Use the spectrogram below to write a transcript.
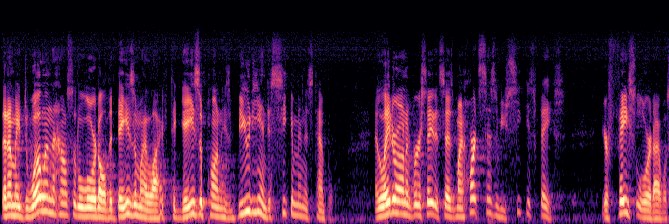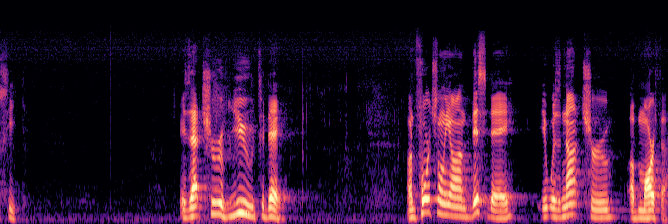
that I may dwell in the house of the Lord all the days of my life, to gaze upon his beauty and to seek him in his temple. And later on in verse 8, it says, My heart says, If you seek his face, your face, Lord, I will seek. Is that true of you today? Unfortunately, on this day, it was not true of Martha.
